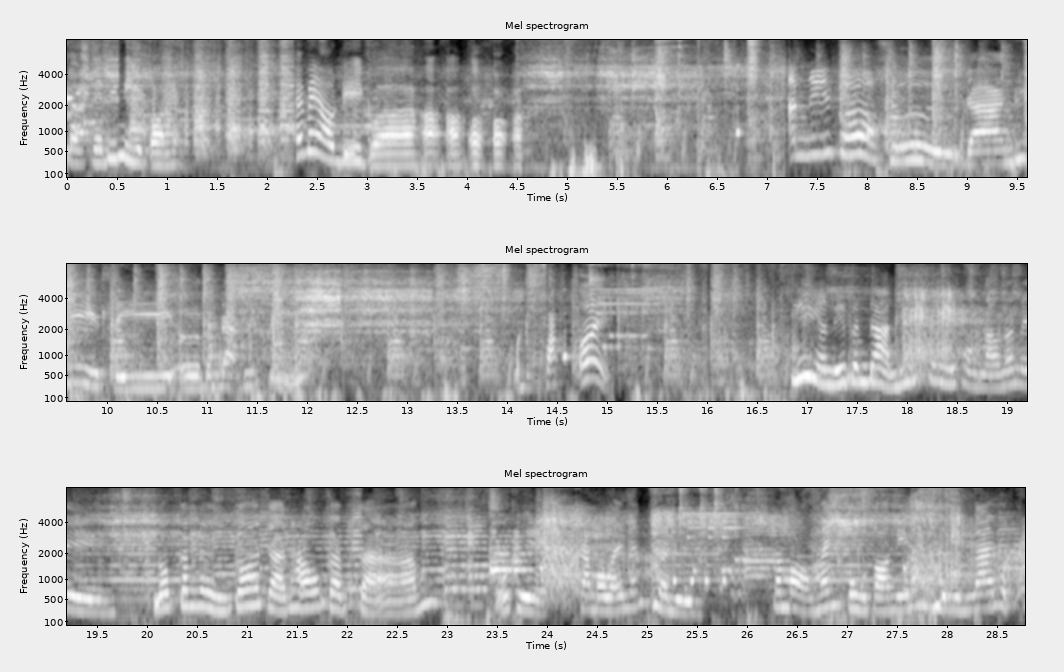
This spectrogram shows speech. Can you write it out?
แบบเซตที่มีอยู่ตอนนี้ เอ้ยไม่เอาดีกว่า อันนี้ก็คือด่านที่สี่เออเป็นด่านที่สี่วันฟักเอ้ย นี่อันนี้เป็นด่านที่สี่ของเรานั่นเอง ลบกับหนึ่งก็จะเท่ากับสามโอเคจำเอาไว้แม่งเผื่อลืมสมองแม่งตูตอนนี้แมันลืมง่ายโค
